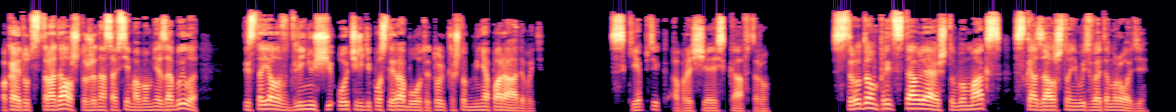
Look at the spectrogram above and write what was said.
Пока я тут страдал, что жена совсем обо мне забыла, ты стояла в длиннющей очереди после работы, только чтобы меня порадовать. Скептик, обращаясь к автору. С трудом представляю, чтобы Макс сказал что-нибудь в этом роде.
